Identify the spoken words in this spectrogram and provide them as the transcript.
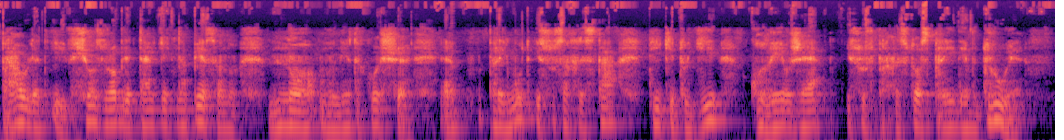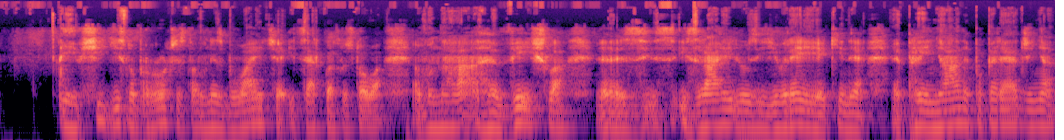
правлять і все зроблять так, як написано. Но вони також е, приймуть Ісуса Христа тільки тоді, коли вже Ісус Христос прийде вдруге. І всі дійсно пророчества вони збуваються, і церква Христова вона е, вийшла е, з, з Ізраїлю, з євреїв, які не е, прийняли попередження,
